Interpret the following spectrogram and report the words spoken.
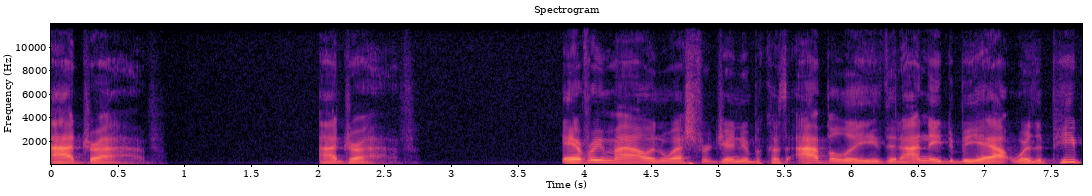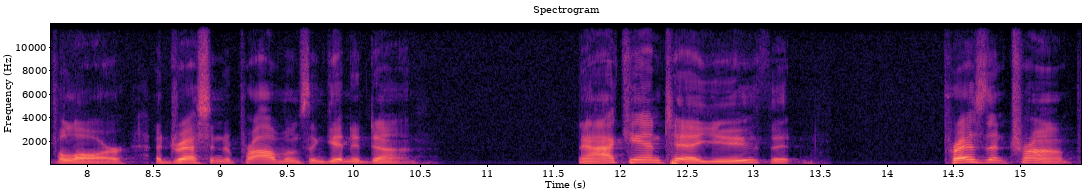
I drive. I drive. Every mile in West Virginia because I believe that I need to be out where the people are addressing the problems and getting it done. Now, I can tell you that President Trump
